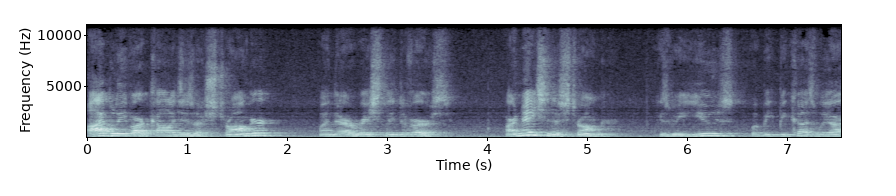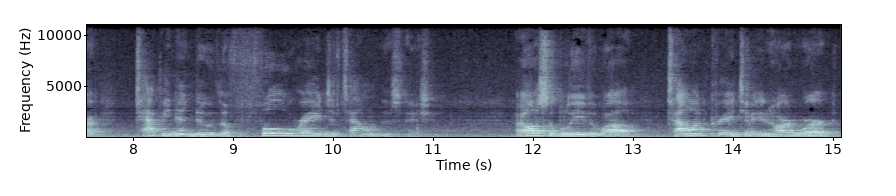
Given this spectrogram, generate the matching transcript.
I believe our colleges are stronger when they are racially diverse. Our nation is stronger because we use because we are tapping into the full range of talent in this nation. I also believe that while talent, creativity, and hard work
